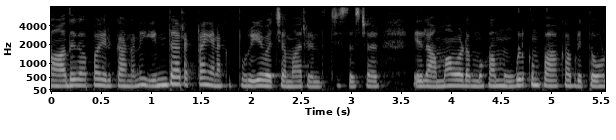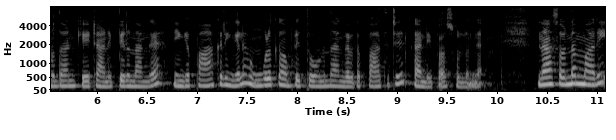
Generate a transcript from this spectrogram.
பாதுகாப்பாக இருக்காங்கன்னு இன்டெரக்டாக எனக்கு புரிய வச்ச மாதிரி இருந்துச்சு சிஸ்டர் இதில் அம்மாவோட முகம் உங்களுக்கும் பார்க்க அப்படி தோணுதான்னு கேட்டு அனுப்பியிருந்தாங்க. நீங்கள் பார்க்குறீங்களா? உங்களுக்கும் அப்படி தோணுதாங்கிறத பார்த்துட்டு கண்டிப்பாக சொல்லுங்கள் நான் சொன்ன மாதிரி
